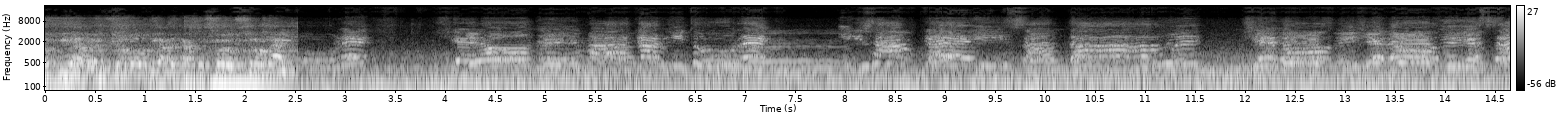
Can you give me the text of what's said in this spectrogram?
Odbijamy, znowu odbijamy każdy swoją stronę. Zielony ma garniturek i szapkę i sandały. Zielony, zielony jest.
